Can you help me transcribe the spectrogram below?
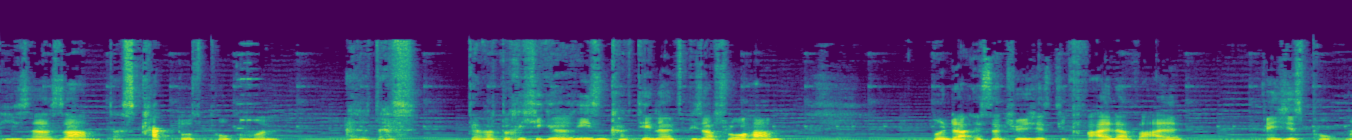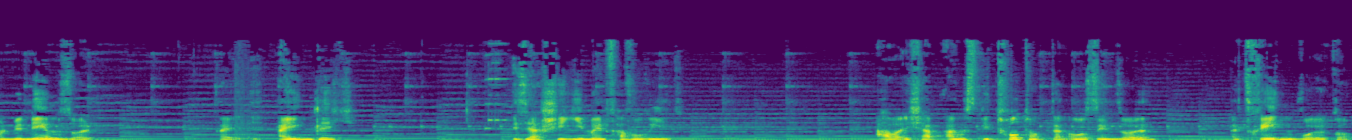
Bisasam, das Kaktus-Pokémon. Also das, der wird richtige Riesenkakteen als Bisaflor haben. Und da ist natürlich jetzt die Qual der Wahl, welches Pokémon wir nehmen sollten. Weil eigentlich ist ja Shiggy mein Favorit. Aber ich habe Angst, wie Turtok dann aussehen soll als Regenwolke.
